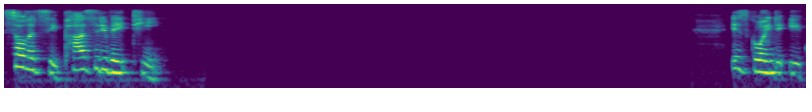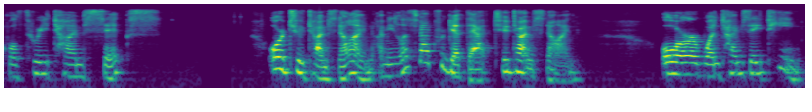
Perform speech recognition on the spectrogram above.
So let's see, positive 18. Is going to equal 3 times 6, or 2 times 9. I mean, let's not forget that, 2 times 9, or 1 times 18.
